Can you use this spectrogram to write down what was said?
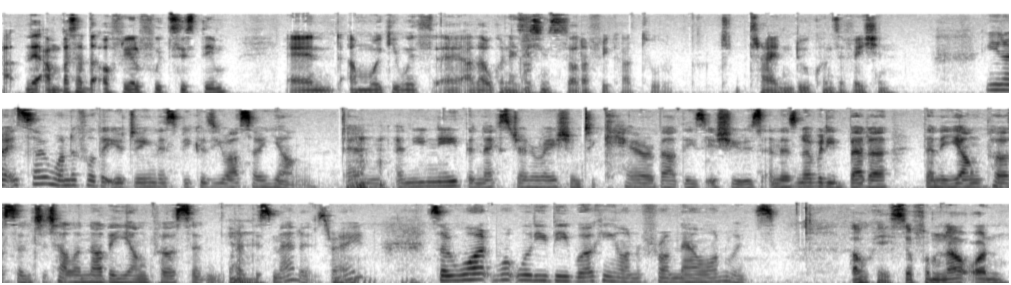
uh, the ambassador of real food system and i'm working with uh, other organizations in south africa to, to try and do conservation You know, it's so wonderful that you're doing this because you are so young and, and you need the next generation to care about these issues. And there's nobody better than a young person to tell another young person that this matters, right? So, what, what will you be working on from now onwards? Okay, so from now on,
